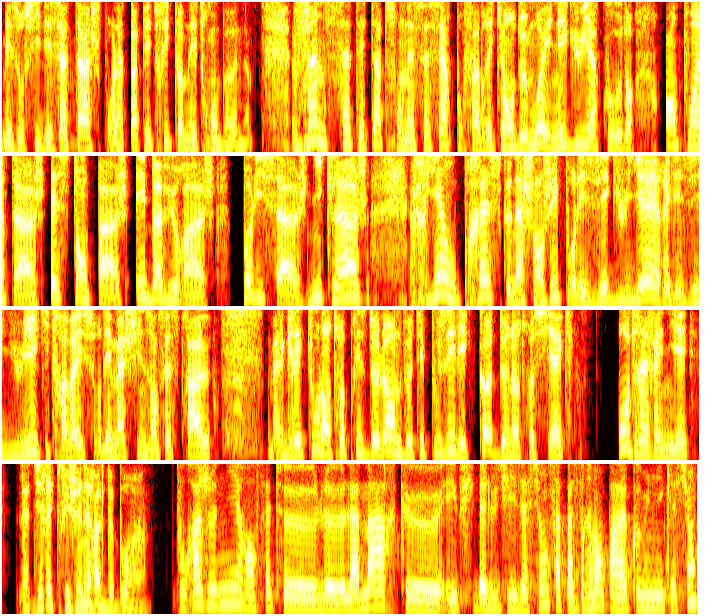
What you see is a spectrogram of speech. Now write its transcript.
mais aussi des attaches pour la papeterie comme les trombones. 27 étapes sont nécessaires pour fabriquer en deux mois une aiguille à coudre, en pointage, estampage, ébavurage, polissage, nickelage, rien ou presque n'a changé pour les aiguillères et les aiguillers qui travaillent sur des machines ancestrales. Malgré tout, l'entreprise de l'Orne veut épouser les codes de notre siècle. Audrey Régnier, la directrice générale de Bohin. Pour rajeunir en fait euh, la marque euh, et puis bah, l'utilisation, ça passe vraiment par la communication.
